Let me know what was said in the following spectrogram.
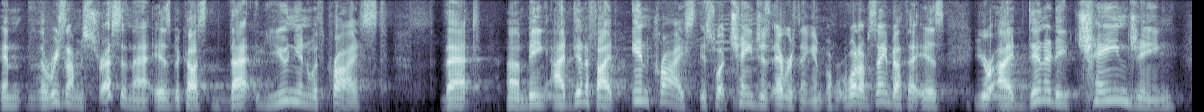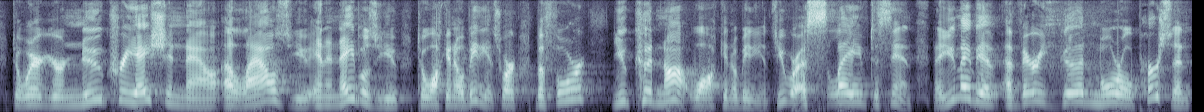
And the reason I'm stressing that is because that union with Christ that um, being identified in Christ is what changes everything. And what I'm saying about that is your identity changing to where your new creation now allows you and enables you to walk in obedience, where before you could not walk in obedience. You were a slave to sin. Now, you may be a, a very good moral person,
